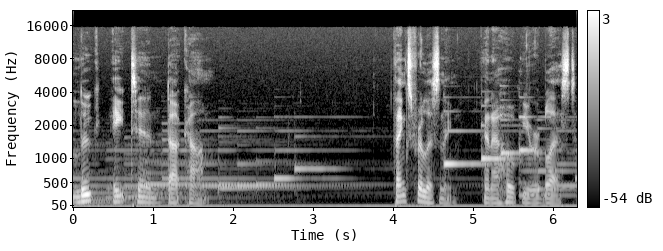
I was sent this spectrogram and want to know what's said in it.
Luke810.com. Thanks for listening, and I hope you were blessed.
